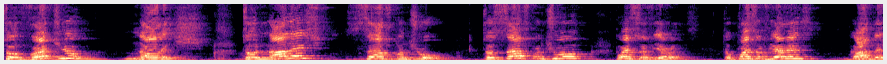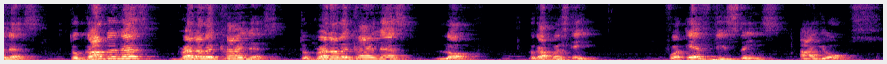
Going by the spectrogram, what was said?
To virtue, knowledge. To knowledge, self control. To self control, perseverance. To perseverance, godliness. To godliness, brotherly kindness. To brotherly kindness, love. Look at verse 8. For if these things are yours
